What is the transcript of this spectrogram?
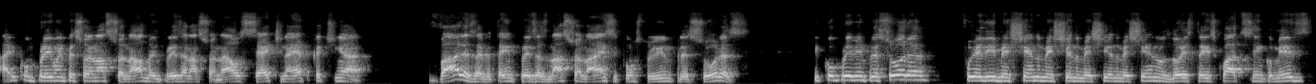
Aí comprei uma impressora nacional, uma empresa nacional, 7, na época tinha várias, até empresas nacionais que construíram impressoras. E comprei minha impressora, fui ali mexendo, mexendo, mexendo, mexendo, uns dois, três, quatro, cinco meses,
